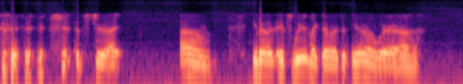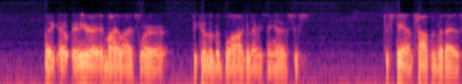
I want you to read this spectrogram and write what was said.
it's true. I, um, you know, it's weird. Like there was an era where, uh, like an era in my life where, because of the blog and everything, I was just to stay on top of it. I was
